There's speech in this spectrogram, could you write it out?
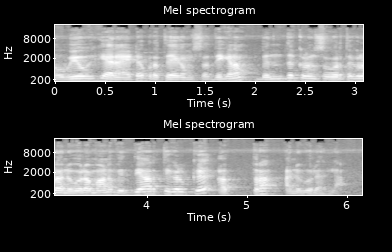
ഉപയോഗിക്കാനായിട്ട് പ്രത്യേകം ശ്രദ്ധിക്കണം. ബന്ധുക്കളും സുഹൃത്തുക്കളും അനുകൂലമാണ്. വിദ്യാർത്ഥികൾക്ക് അത്ര അനുകൂലമല്ല.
